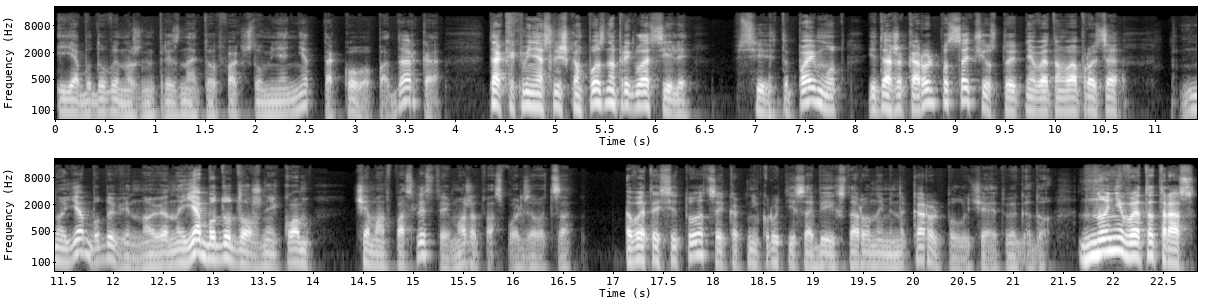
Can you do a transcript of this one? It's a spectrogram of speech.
И я буду вынужден признать тот факт, что у меня нет такого подарка, так как меня слишком поздно пригласили. Все это поймут, и даже король посочувствует мне в этом вопросе. Но я буду виновен, и я буду должником, чем он впоследствии может воспользоваться. В этой ситуации, как ни крути, с обеих сторон именно король получает выгоду. Но не в этот раз.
